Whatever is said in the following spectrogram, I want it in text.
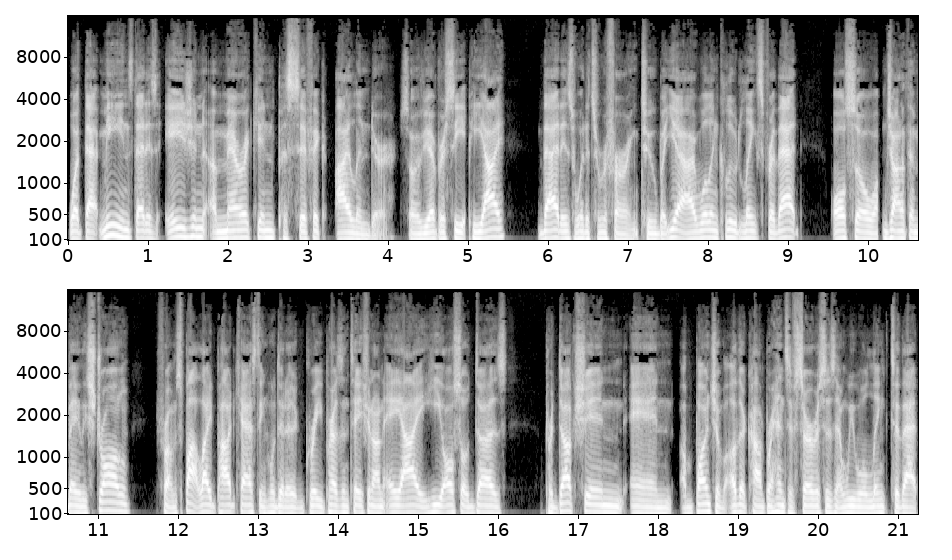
what that means, that is Asian American Pacific Islander. So if you ever see PI, that is what it's referring to. But yeah, I will include links for that also, Jonathan Bailey Strong from Spotlight Podcasting, who did a great presentation on AI. He also does production and a bunch of other comprehensive services, and we will link to that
